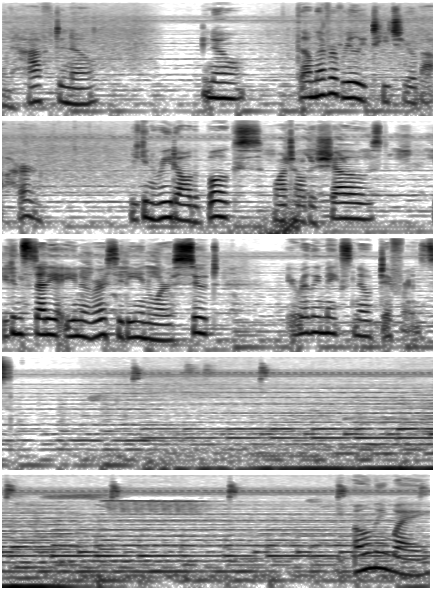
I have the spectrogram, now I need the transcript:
and have to know, you know, they'll never really teach you about her. You can read all the books, watch all the shows, you can study at university and wear a suit. It really makes no difference. The only way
